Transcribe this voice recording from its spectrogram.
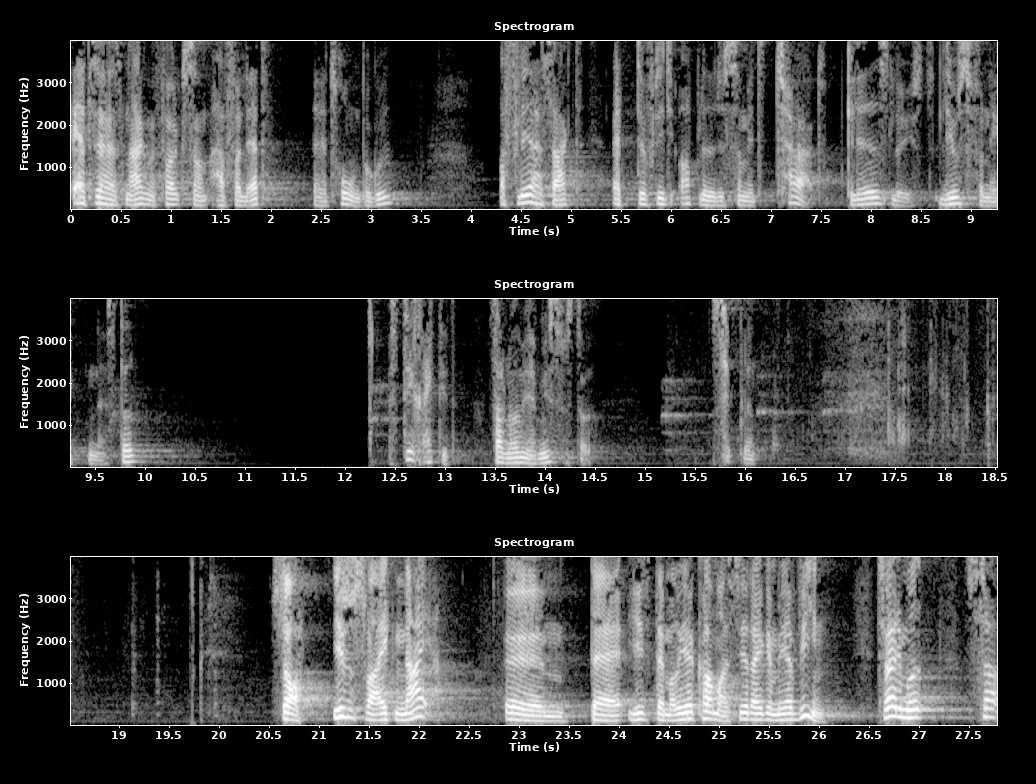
Jeg er til at snakke snakket med folk, som har forladt øh, troen på Gud. Og flere har sagt, at det er fordi, de oplevede det som et tørt, glædesløst, livsfornægtende sted. Hvis det er rigtigt, så er der noget, vi har misforstået. Simpelthen. Så Jesus svarer ikke nej, øh, da, da Maria kommer og siger, at der ikke er mere vin. Tværtimod, så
